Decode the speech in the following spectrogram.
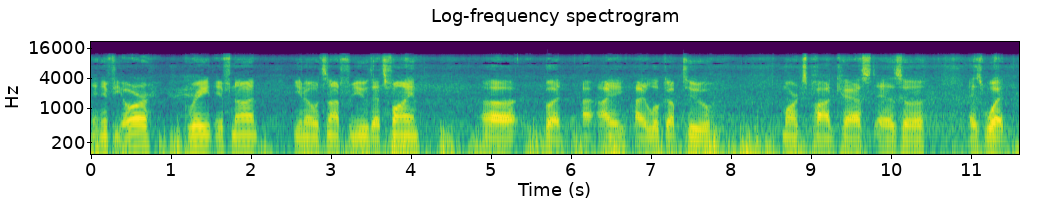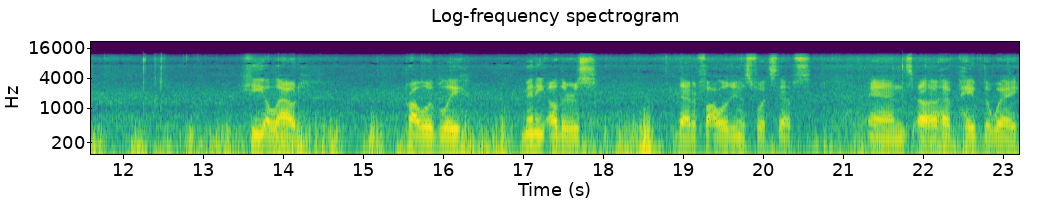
and if you are, great. If not, you know, it's not for you, that's fine. Uh, but I, I, I look up to Marc's podcast as a as what he allowed probably many others that have followed in his footsteps and uh, have paved the way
